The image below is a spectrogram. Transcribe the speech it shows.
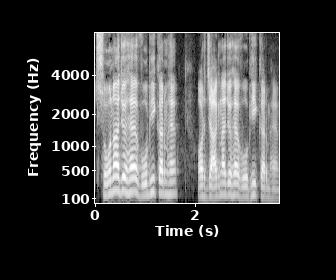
सोना जो है, वो भी कर्म है और जागना जो है, वो भी कर्म है।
